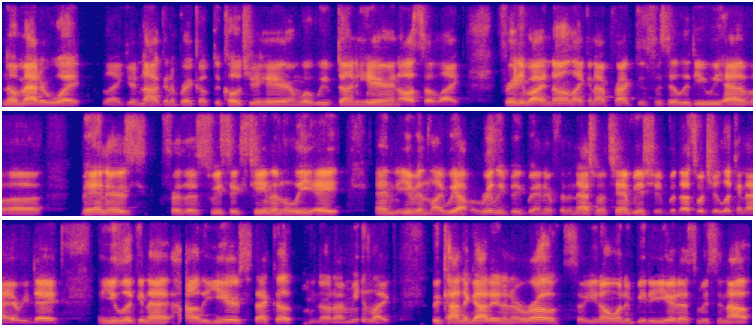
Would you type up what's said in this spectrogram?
no matter what, like you're not gonna break up the culture here and what we've done here. And also like for anybody knowing, like in our practice facility, we have uh banners for the Sweet 16 and Elite Eight. And even like we have a really big banner for the national championship but that's what you're looking at every day. And you're looking at how the years stack up. You know what i mean? Like we kind of got it in a row. So you don't want to be the year that's missing out.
